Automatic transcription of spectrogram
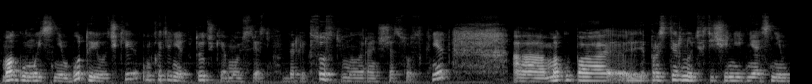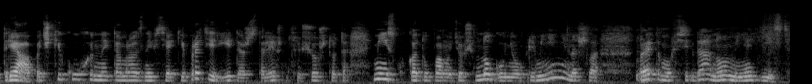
Могу мыть с ним бутылочки. Ну, хотя нет, бутылочки я мою средства Фаберлик. Соски мыла раньше, сейчас сосок нет. А, могу по, э, простернуть в течение дня с ним тряпочки кухонные, там разные всякие. Протереть даже столешницу, еще что-то. Миску коту помыть. В общем, много у него применений нашла. Поэтому всегда оно у меня есть.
